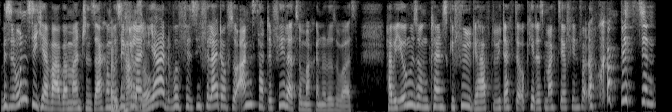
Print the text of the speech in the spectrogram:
bisschen unsicher war bei manchen Sachen, wo Beim sie Paar vielleicht, so? ja, wo sie vielleicht auch so Angst hatte, Fehler zu machen oder sowas. Habe ich irgendwie so ein kleines Gefühl gehabt und ich dachte, okay, das macht sie auf jeden Fall auch ein bisschen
